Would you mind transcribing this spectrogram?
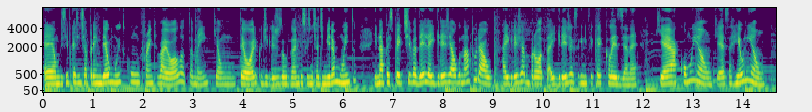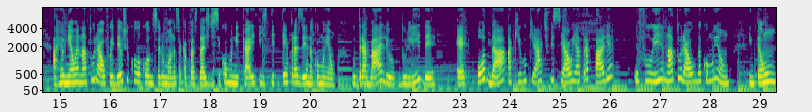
é um princípio que a gente aprendeu muito com o Frank Viola também, que é um teórico de igrejas orgânicas que a gente admira muito. E na perspectiva dele, a igreja é algo natural. A igreja brota. A igreja significa eclésia, né? Que é a comunhão, que é essa reunião. A reunião é natural, foi Deus que colocou no ser humano essa capacidade de se comunicar e ter prazer na comunhão. O trabalho do líder é podar aquilo que é artificial e atrapalha o fluir natural da comunhão. Então,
